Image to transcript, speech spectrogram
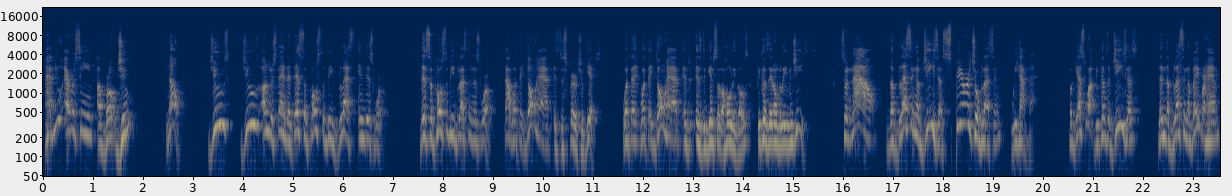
Have you ever seen a broke Jew? No. Jews, Jews understand that they're supposed to be blessed in this world. They're supposed to be blessed in this world. Now, what they don't have is the spiritual gifts. What they what they don't have is, is the gifts of the Holy Ghost because they don't believe in Jesus. So now the blessing of Jesus, spiritual blessing, we have that. But guess what? Because of Jesus, then the blessing of Abraham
